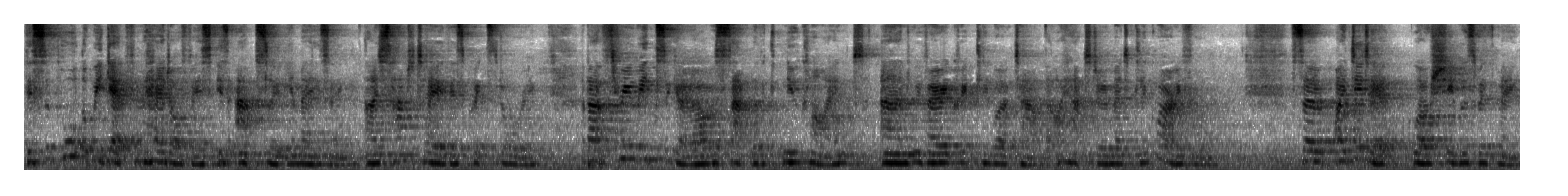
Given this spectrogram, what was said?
The support that we get from the head office is absolutely amazing. And I just have to tell you this quick story. About three weeks ago, I was sat with a new client, and we very quickly worked out that I had to do a medical inquiry form. So I did it while she was with me.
